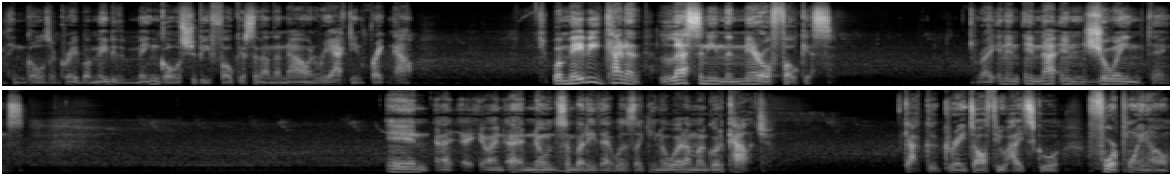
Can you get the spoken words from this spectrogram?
I think goals are great, but maybe the main goal should be focusing on the now and reacting right now. But maybe kind of lessening the narrow focus, right? And, in, and not enjoying things. And I, I, I had known somebody that was like, you know what, I'm going to go to college. Got good grades all through high school, 4.0.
